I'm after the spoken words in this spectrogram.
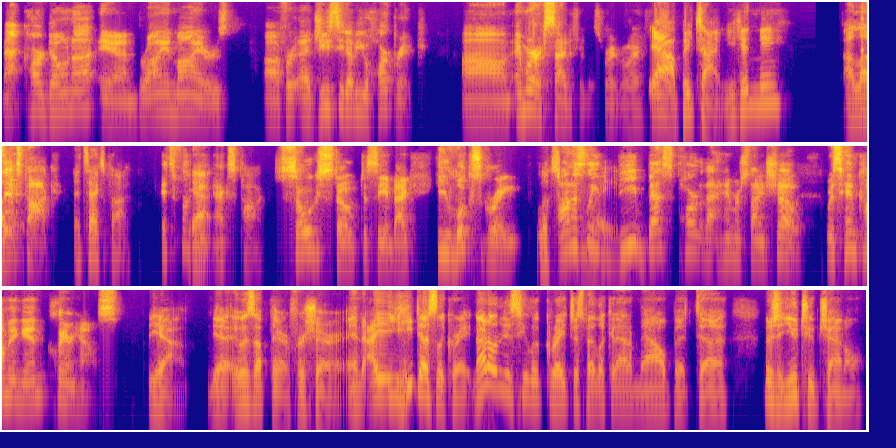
Matt Cardona and Brian Myers uh, for uh, GCW Heartbreak. Um, and we're excited for this, right, Roy? Yeah, big time. You kidding me? I love It's X it. Pac. It's X Pac. It's fucking Yeah. X Pac. So stoked to see him back. He looks great. Looks honestly great. the best part of that Hammerstein show was him coming in clearinghouse. yeah, yeah, it was up there for sure. And I he does look great. Not only does he look great just by looking at him now, but uh, there's a YouTube channel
